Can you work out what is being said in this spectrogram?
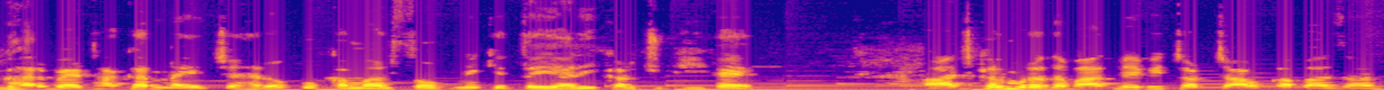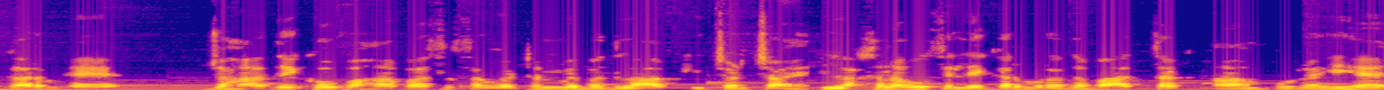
घर बैठा कर नए चेहरों को कमान सौंपने की तैयारी कर चुकी है। आजकल मुरादाबाद में भी चर्चाओं का बाज़ार गर्म है। जहाँ देखो वहाँ बस संगठन में बदलाव की चर्चाएँ लखनऊ से लेकर मुरादाबाद तक आम हो रही है।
